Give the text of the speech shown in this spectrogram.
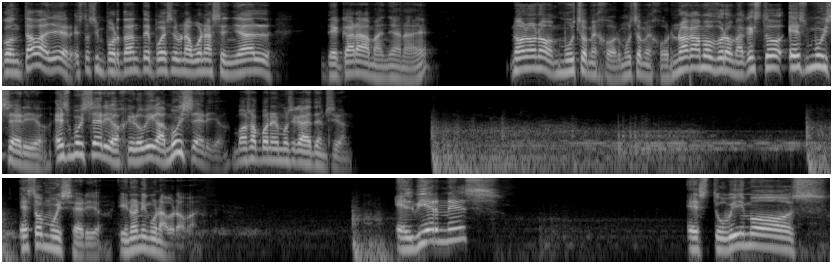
contaba ayer. Esto es importante, puede ser una buena señal de cara a mañana, ¿eh? No, no, no, mucho mejor, mucho mejor. No hagamos broma, que esto es muy serio. Es muy serio, Girubiga, muy serio. Vamos a poner música de tensión. Esto es muy serio y no es ninguna broma. El viernes estuvimos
